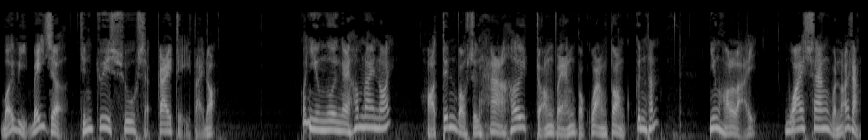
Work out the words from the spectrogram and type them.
bởi vì bây giờ chính Chúa Giêsu sẽ cai trị tại đó. Có nhiều người ngày hôm nay nói, họ tin vào sự hà hơi trọn vẹn và hoàn toàn của Kinh Thánh, nhưng họ lại quay sang và nói rằng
